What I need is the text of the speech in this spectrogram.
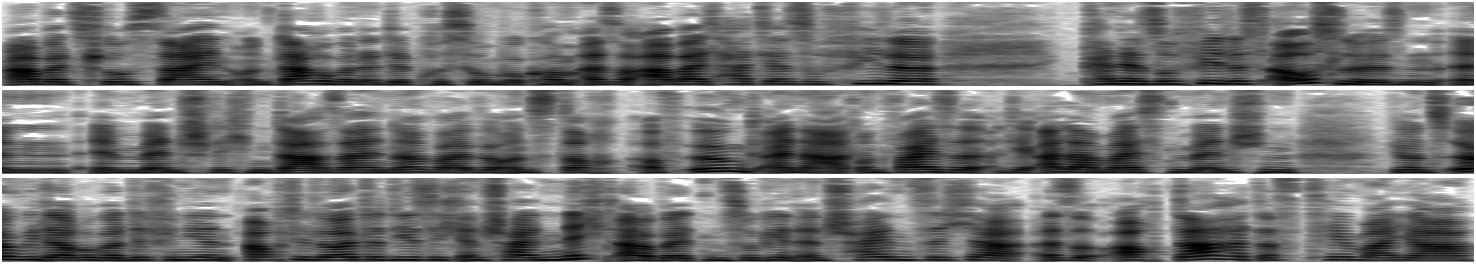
arbeitslos sein und darüber eine Depression bekommen. Also Arbeit hat ja so viele, kann ja so vieles auslösen in, im menschlichen Dasein, ne? weil wir uns doch auf irgendeine Art und Weise, die allermeisten Menschen, wir uns irgendwie darüber definieren, auch die Leute, die sich entscheiden, nicht arbeiten zu gehen, entscheiden sich ja, also auch da hat das Thema ja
